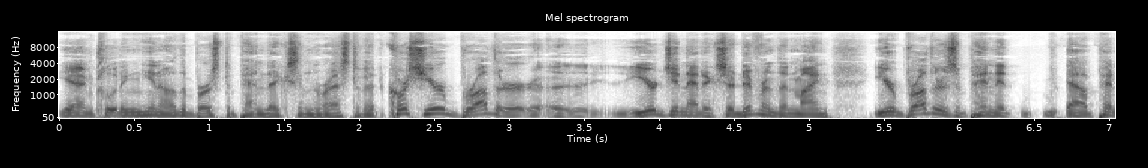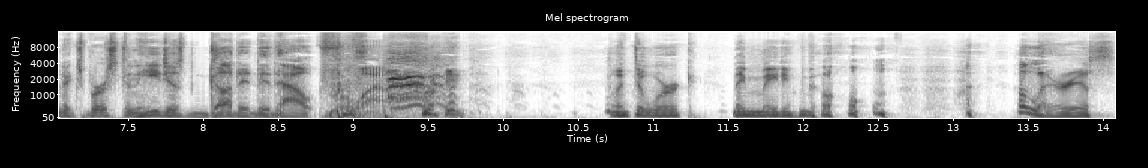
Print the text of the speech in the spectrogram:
Yeah, including you know the burst appendix and the rest of it. Of course, your brother, uh, your genetics are different than mine. Your brother's appendix, appendix burst, and he just gutted it out for a while. right. Went to work. They made him go home. Hilarious.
